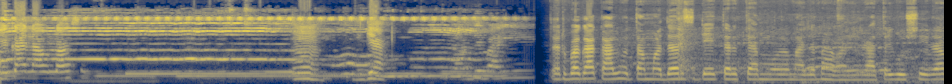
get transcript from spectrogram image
हे काय लावलं असं? घ्या. तर बघा काल होता मदर्स डे तर त्यामुळं माझ्या भावाने रात्री उशिरा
